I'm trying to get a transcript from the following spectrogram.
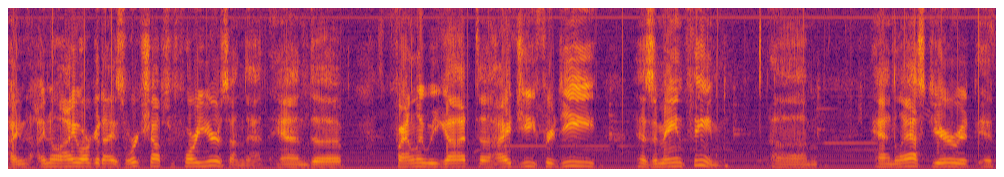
I, I, know I organized workshops for four years on that, and uh, finally we got uh, IG for D as a main theme. Um, and last year it, it,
